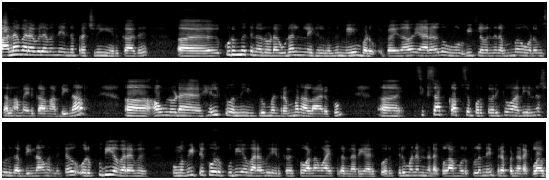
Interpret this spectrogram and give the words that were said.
பண வரவில் வந்து எந்த பிரச்சனையும் இருக்காது. குடும்பத்தினரோட உடல்நிலைகள் வந்து மேம்படும். இப்போ ஏதாவது யாராவது உங்கள் வீட்டில் வந்து ரொம்ப உடம்பு சரியில்லாமல் இருக்காங்க அப்படின்னா அவங்களோட ஹெல்த் வந்து இம்ப்ரூவ்மெண்ட் ரொம்ப நல்லா இருக்கும். சிக்ஸ் ஆஃப் கப்ஸை பொறுத்த வரைக்கும் அது என்ன சொல்லுது அப்படின்னா வந்துட்டு ஒரு புதிய வரவு உங்கள் வீட்டுக்கு ஒரு புதிய வரவு இருக்கிறதுக்கான வாய்ப்புகள் நிறையா இருக்குது ஒரு திருமணம் நடக்கலாம் ஒரு குழந்தை பிறப்பு நடக்கலாம்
